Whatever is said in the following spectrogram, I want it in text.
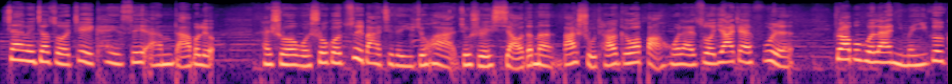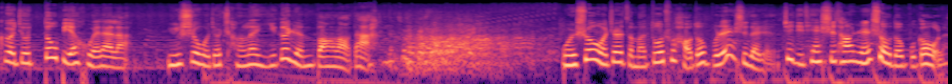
下一位叫做 JKCMW，他说：“我说过最霸气的一句话就是小的们把薯条给我绑回来做压寨夫人，抓不回来你们一个个就都别回来了。”于是我就成了一个人帮老大。我说我这儿怎么多出好多不认识的人？这几天食堂人手都不够了。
